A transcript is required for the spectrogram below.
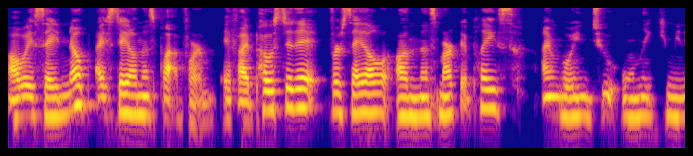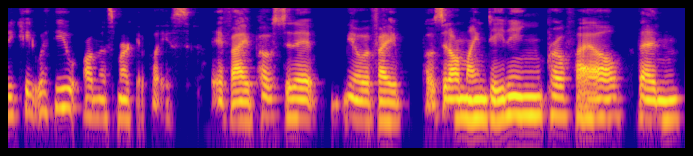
always say, nope, I stay on this platform. If I posted it for sale on this marketplace, I'm going to only communicate with you on this marketplace. If I posted it, you know, if I posted online dating profile, then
